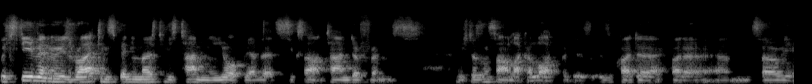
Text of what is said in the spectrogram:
with Stephen, who's writing, spending most of his time in New York. We have that six hour time difference, which doesn't sound like a lot, but is quite a, quite a, um, so we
